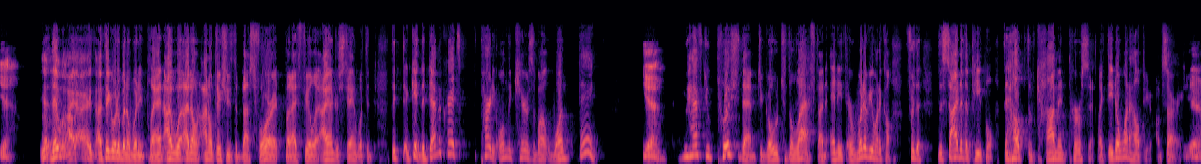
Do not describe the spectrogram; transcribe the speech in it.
yeah. Yeah, they, I, I think it would have been a winning plan. I, w- I don't I don't think she's the best for it, but I feel like I understand what the, the again the Democrats Party only cares about one thing. Yeah, You have to push them to go to the left on anything or whatever you want to call it, for the the side of the people to help the common person. Like they don't want to help you. I'm sorry. yeah.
